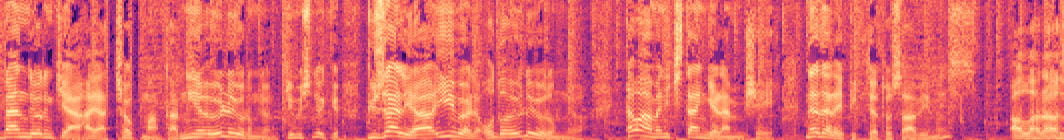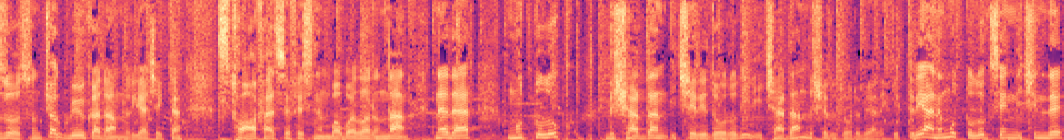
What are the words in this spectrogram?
Ben diyorum ki ya hayat çok mantar. Niye öyle yorumluyorum? Kimisi diyor ki güzel ya iyi böyle. O da öyle yorumluyor. Tamamen içten gelen bir şey. Ne der Epiktetos abimiz? Allah razı olsun. Çok büyük adamdır gerçekten. Stoa felsefesinin babalarından. Ne der? Mutluluk dışarıdan içeri doğru değil, içeriden dışarı doğru bir harekettir. Yani mutluluk senin içinde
